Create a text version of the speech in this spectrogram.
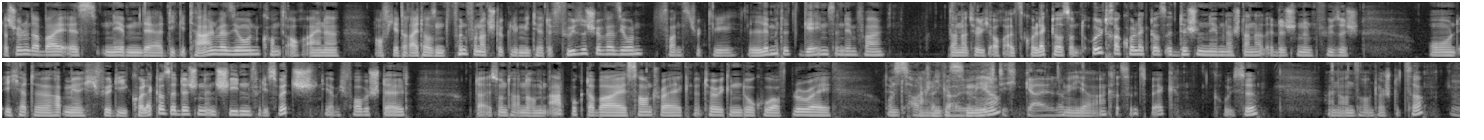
Das Schöne dabei ist, neben der digitalen Version kommt auch eine auf je 3500 Stück limitierte physische Version von Strictly Limited Games in dem Fall. Dann natürlich auch als Collectors und Ultra Collectors Edition neben der Standard Edition in physisch. Und ich hatte, habe mich für die Collectors Edition entschieden, für die Switch. Die habe ich vorbestellt. Da ist unter anderem ein Artbook dabei, Soundtrack, eine Turrican-Doku auf Blu-ray und einiges war mehr. richtig geil, ne? Ja, Chris Hülsbeck, Grüße, einer unserer Unterstützer. Mhm.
